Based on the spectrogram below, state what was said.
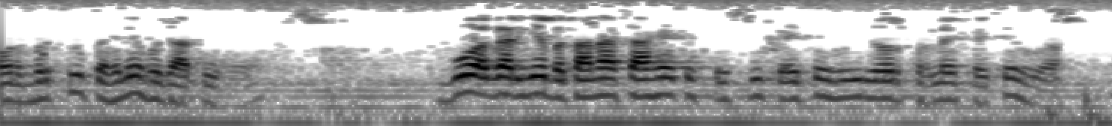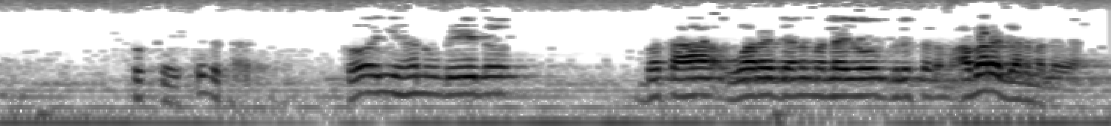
और मृत्यु पहले हो जाती है वो अगर ये बताना चाहे कि सृष्टि कैसे हुई और प्रलय कैसे हुआ तो कैसे बता रहे तो यह वेद बता, वर जन्म लयो जन्मलयोग्रसरम अवर जन्मलय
